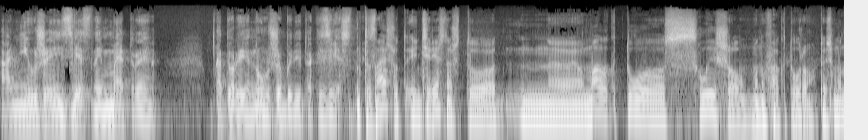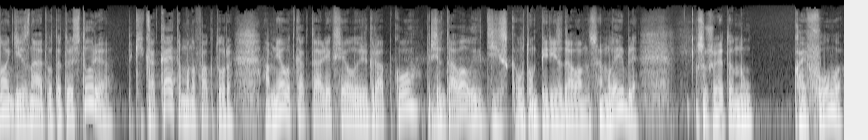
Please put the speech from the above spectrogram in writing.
Они уже известные метры которые, ну, уже были так известны. Ты знаешь, вот интересно, что мало кто слышал мануфактуру. То есть многие знают вот эту историю, такие, какая-то мануфактура. А мне вот как-то Олег Всеволодович Градко презентовал их диск. Вот он переиздавал на своем лейбле. Слушай, это, ну, кайфово.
